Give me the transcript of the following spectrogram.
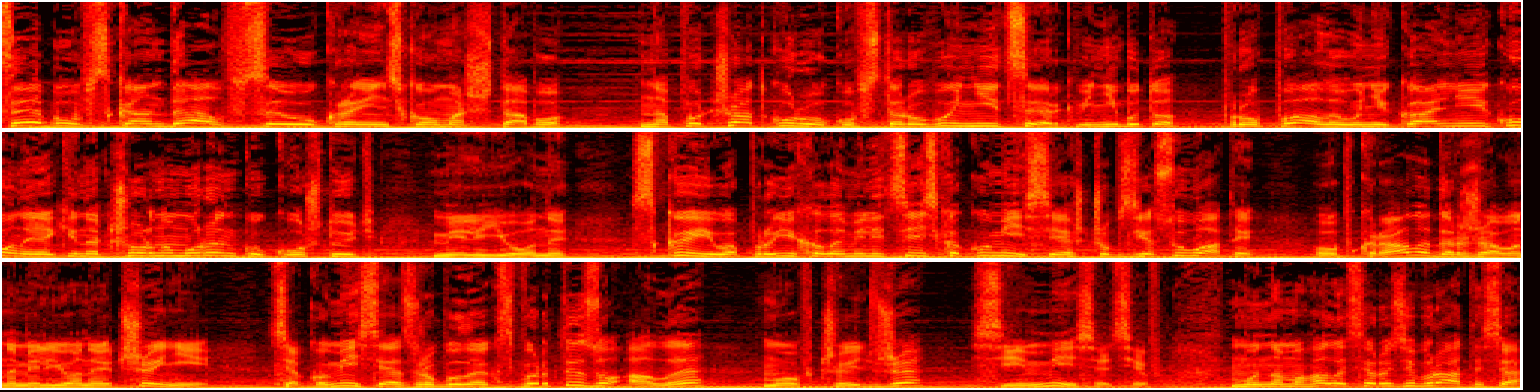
Це був скандал всеукраїнського масштабу. На початку року в старовинній церкві нібито пропали унікальні ікони, які на чорному ринку коштують мільйони. З Києва приїхала міліцейська комісія, щоб з'ясувати, обкрали державу на мільйони чи ні. Ця комісія зробила експертизу, але мовчить вже сім місяців. Ми намагалися розібратися,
